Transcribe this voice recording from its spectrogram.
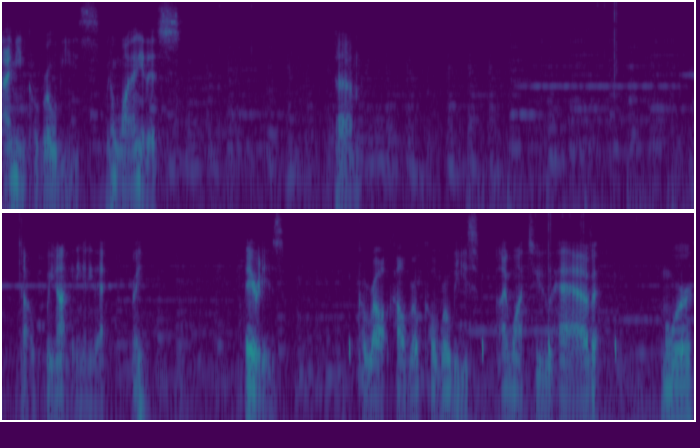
I mean kohlrabies. We don't want any of this. Um, oh, we're not getting any of that, right? There it is. Kohlrabies. I want to have more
